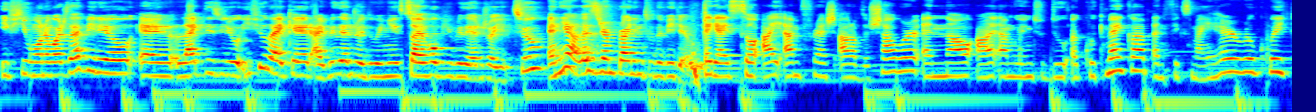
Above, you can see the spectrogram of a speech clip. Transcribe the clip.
if you want to watch that video and like this video if you like it. I really enjoy doing it so i hope you really enjoy it too. And yeah let's jump right into the video. Hey guys so i am fresh out of the shower and now i am going to do a quick makeup and fix my hair real quick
